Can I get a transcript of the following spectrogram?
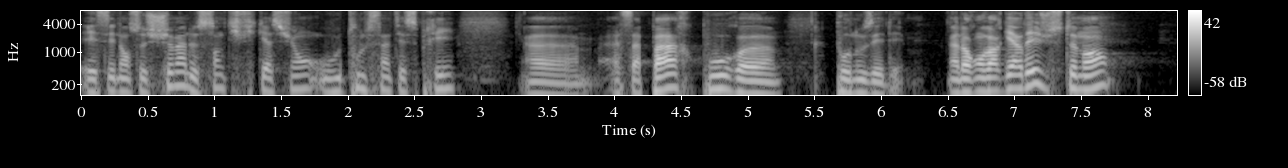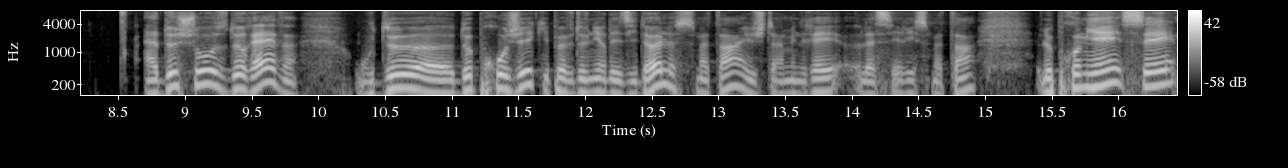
et c'est dans ce chemin de sanctification où tout le Saint-Esprit euh, a sa part euh, pour nous aider. Alors on va regarder justement à deux choses, deux rêves ou euh, deux, projets qui peuvent devenir des idoles ce matin, et je terminerai la série ce matin. Le premier, c'est,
